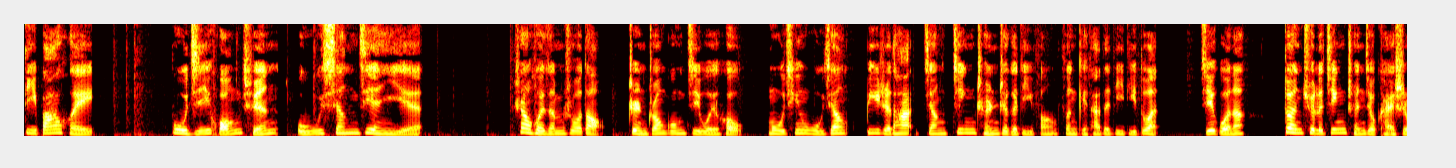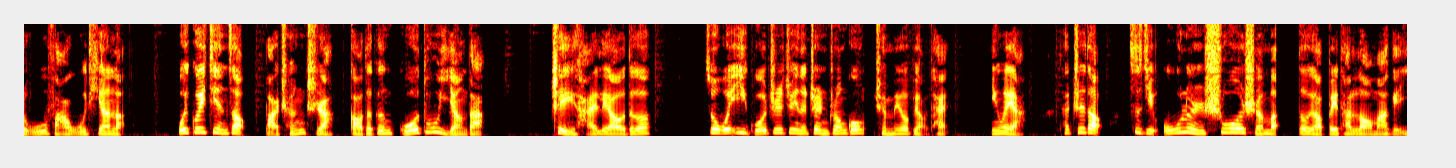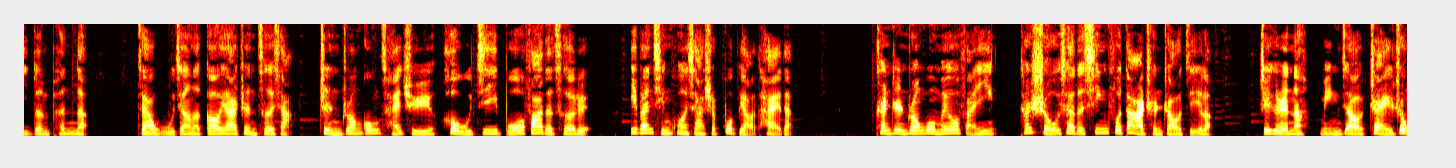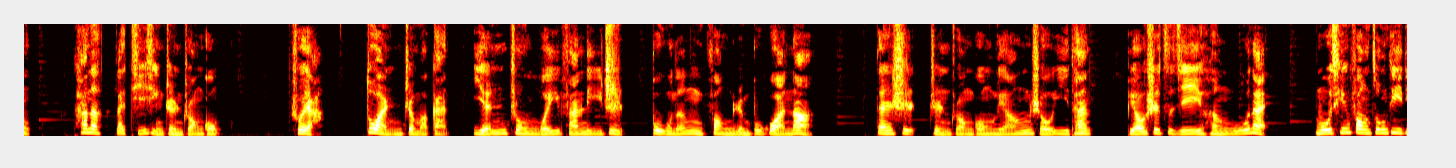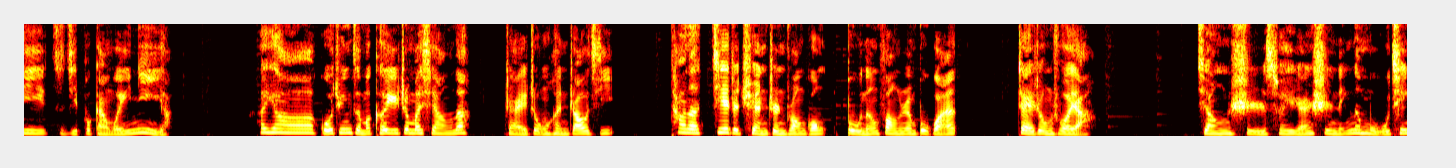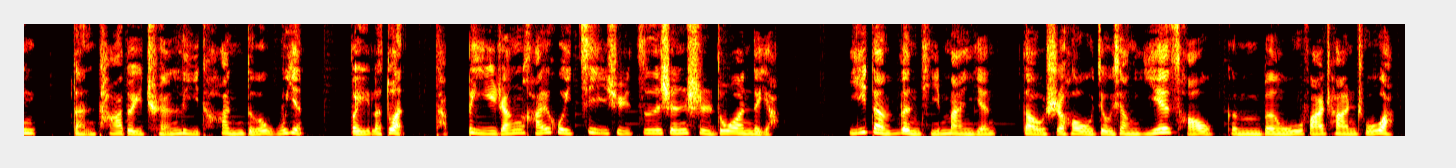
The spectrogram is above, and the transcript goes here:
第八回，不及黄泉无相见也。上回咱们说到，郑庄公继位后，母亲武姜逼着他将京城这个地方分给他的弟弟段。结果呢，段去了京城就开始无法无天了，违规建造，把城池啊搞得跟国都一样大。这还了得？作为一国之君的郑庄公却没有表态，因为啊，他知道自己无论说什么都要被他老妈给一顿喷的。在武将的高压政策下，郑庄公采取厚积薄发的策略，一般情况下是不表态的。看郑庄公没有反应，他手下的心腹大臣着急了。这个人呢，名叫寨仲，他呢来提醒郑庄公说呀：“段这么干，严重违反礼制，不能放任不管呐。”但是郑庄公两手一摊，表示自己很无奈，母亲放纵弟弟，自己不敢违逆呀。哎呀，国君怎么可以这么想呢？寨仲很着急，他呢接着劝郑庄公不能放任不管。寨仲说呀：“姜氏虽然是您的母亲，但她对权力贪得无厌，为了段，她必然还会继续滋生事端的呀。一旦问题蔓延，到时候就像野草，根本无法铲除啊！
